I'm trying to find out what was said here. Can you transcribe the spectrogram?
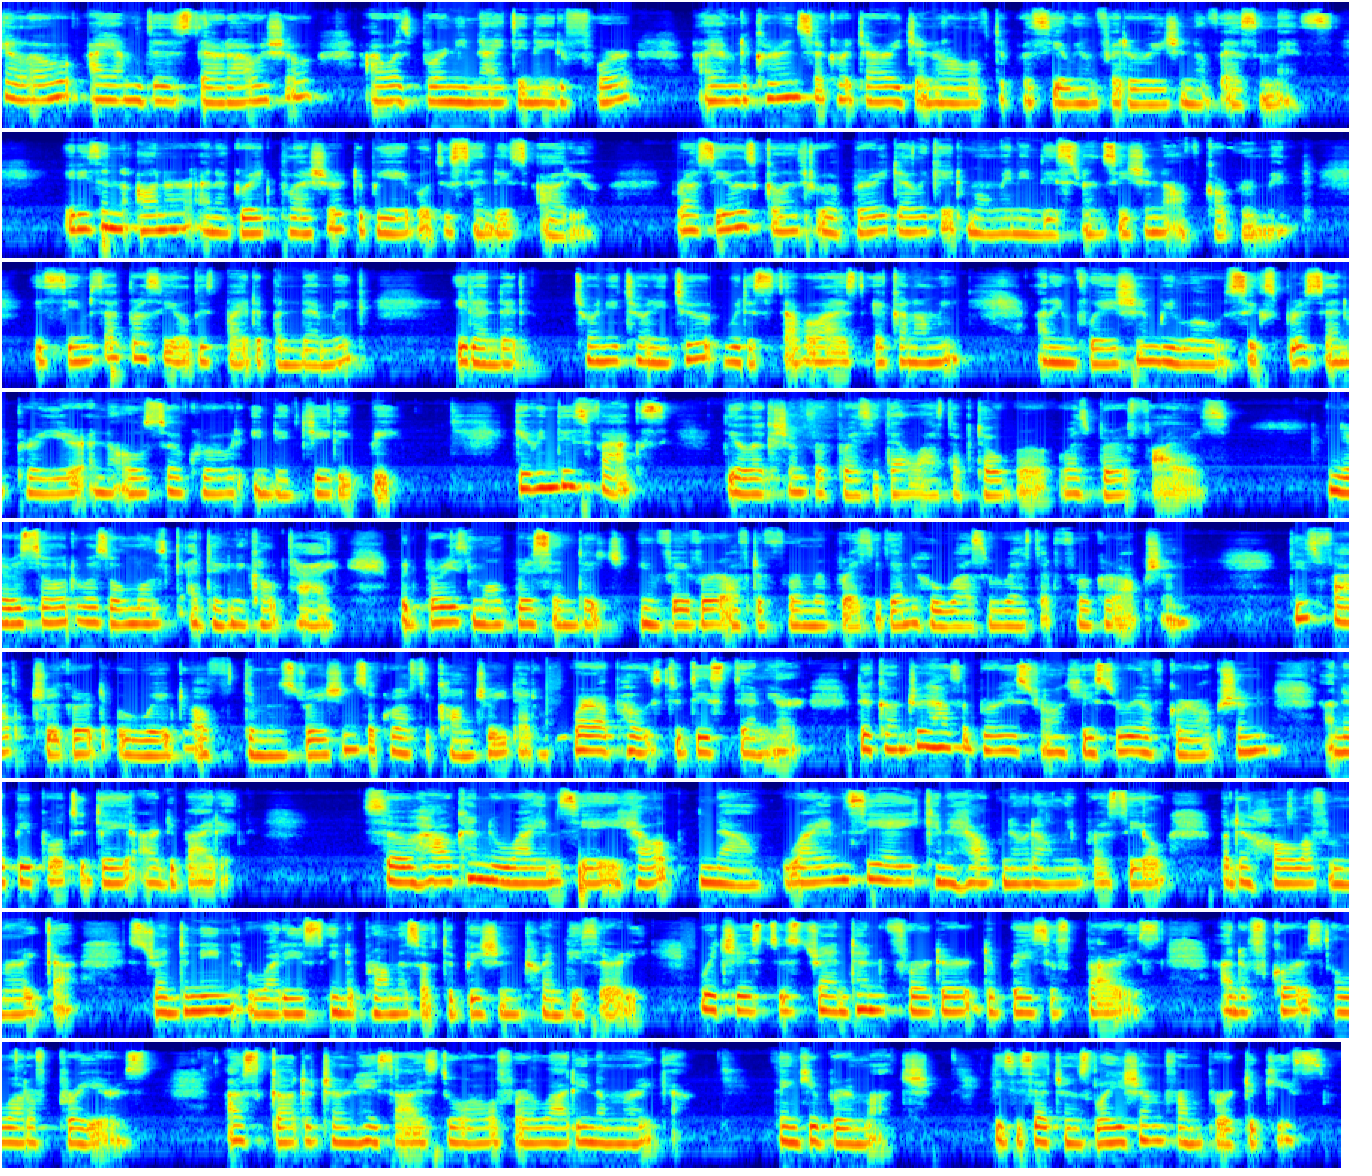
Hello, I am Des Araujo. I was born in 1984. I am the current Secretary General of the Brazilian Federation of SMS. It is an honor and a great pleasure to be able to send this audio. Brazil is going through a very delicate moment in this transition of government. It seems that Brazil, despite the pandemic, it ended 2022 with a stabilized economy and inflation below 6% per year and also growth in the GDP. Given these facts, the election for president last October was very fierce. And the result was almost a technical tie, with very small percentage in favor of the former president who was arrested for corruption. This fact triggered a wave of demonstrations across the country that were opposed to this tenure. The country has a very strong history of corruption, and the people today are divided. So, how can the YMCA help? Now, YMCA can help not only Brazil, but the whole of America, strengthening what is in the promise of the Vision 2030, which is to strengthen further the base of Paris, and of course, a lot of prayers. Ask God to turn his eyes to all of our Latin America. Thank you very much. This is a translation from Portuguese.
